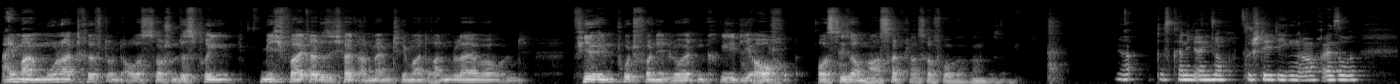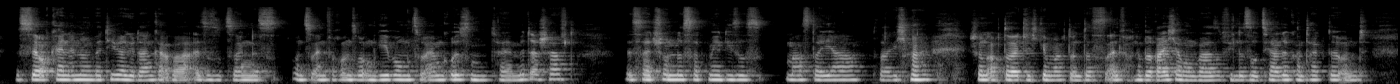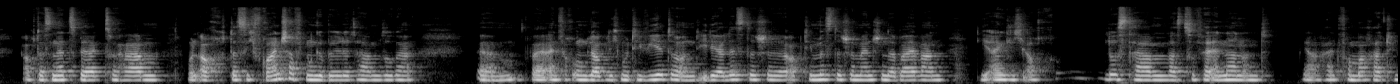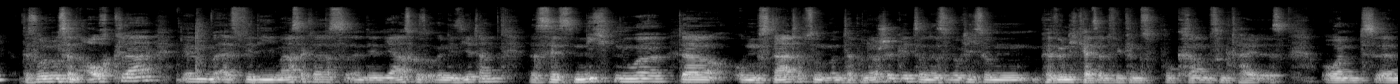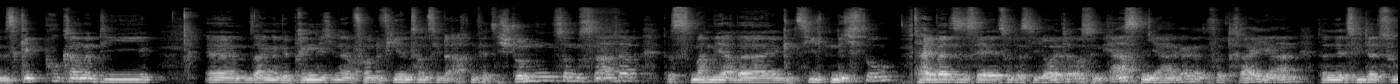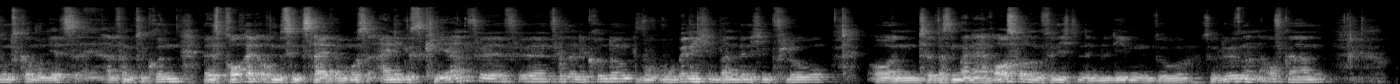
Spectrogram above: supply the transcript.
einmal im Monat trifft und austauscht. Und das bringt mich weiter, dass ich halt an meinem Thema dranbleibe und viel Input von den Leuten kriege, die auch aus dieser Masterclass hervorgegangen sind. Ja, das kann ich eigentlich noch bestätigen auch. Also das ist ja auch kein innovativer Gedanke, aber also sozusagen, dass uns einfach unsere Umgebung zu einem größten Teil miterschafft, ist halt schon, das hat mir dieses Masterjahr, sage ich mal, schon auch deutlich gemacht und das einfach eine Bereicherung war, so viele soziale Kontakte und auch das Netzwerk zu haben und auch, dass sich Freundschaften gebildet haben sogar ähm, weil einfach unglaublich motivierte und idealistische, optimistische Menschen dabei waren, die eigentlich auch Lust haben, was zu verändern und ja, halt vom Machertyp. Das wurde uns dann auch klar, ähm, als wir die Masterclass, in den Jahreskurs organisiert haben, dass es jetzt nicht nur da um Startups und Entrepreneurship geht, sondern es wirklich so ein Persönlichkeitsentwicklungsprogramm zum Teil ist. Und ähm, es gibt Programme, die ähm, sagen dann, wir bringen dich innerhalb von 24 oder 48 Stunden zum Startup. Das machen wir aber gezielt nicht so. Teilweise ist es ja jetzt so, dass die Leute aus dem ersten Jahrgang, also vor drei Jahren, dann jetzt wieder zu uns kommen und jetzt anfangen zu gründen, weil es braucht halt auch ein bisschen Zeit. Man muss einiges klären für, für, für seine Gründung. Wo, wo bin ich, wann bin ich im Flow und was sind meine Herausforderungen, will ich denn im Leben so, so lösen an Aufgaben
